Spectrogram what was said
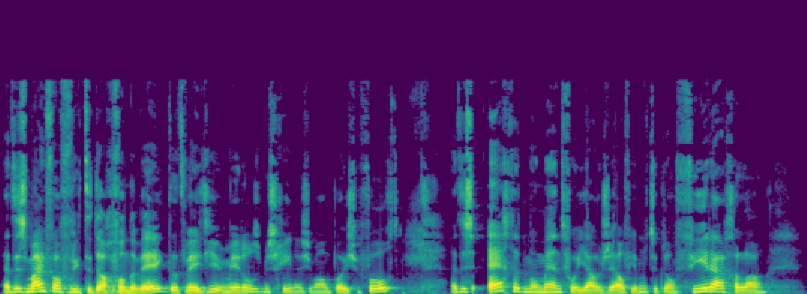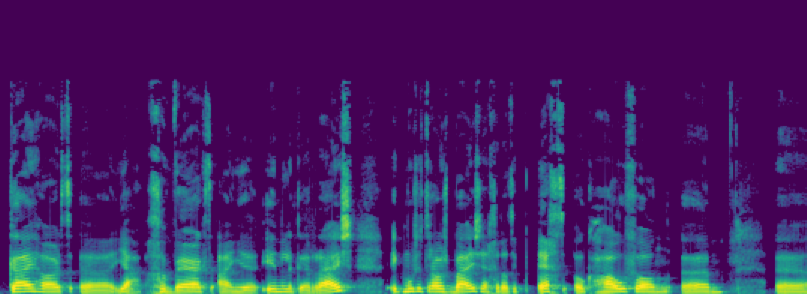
Het is mijn favoriete dag van de week. Dat weet je inmiddels, misschien als je me al een poosje volgt. Het is echt het moment voor jouzelf. Je hebt natuurlijk dan vier dagen lang keihard uh, ja, gewerkt aan je innerlijke reis. Ik moet er trouwens bij zeggen dat ik echt ook hou van um, uh,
